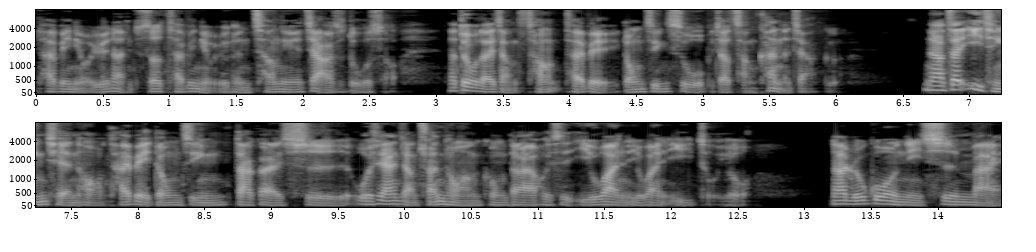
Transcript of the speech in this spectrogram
台北纽约，那你知道台北纽约可能常年的价格是多少？那对我来讲，长台北东京是我比较常看的价格。那在疫情前哈，台北东京大概是我现在讲传统航空，大概会是一万一万一左右。那如果你是买，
